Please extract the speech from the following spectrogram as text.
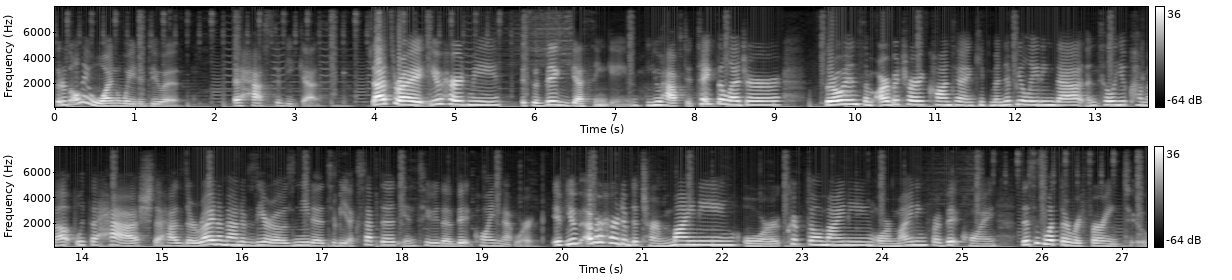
there's only one way to do it. It has to be guessed. That's right, you heard me. It's a big guessing game. You have to take the ledger, Throw in some arbitrary content and keep manipulating that until you come up with a hash that has the right amount of zeros needed to be accepted into the Bitcoin network. If you've ever heard of the term mining or crypto mining or mining for Bitcoin, this is what they're referring to.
